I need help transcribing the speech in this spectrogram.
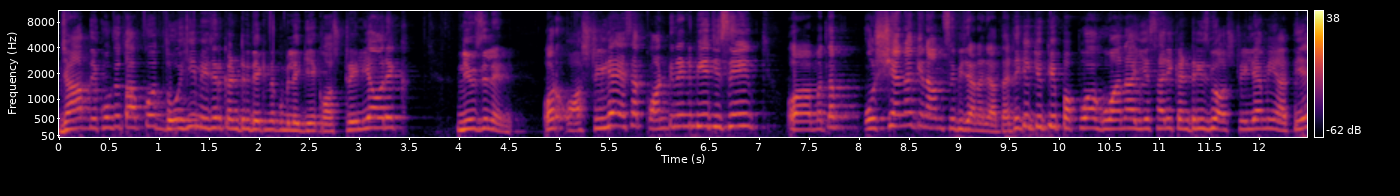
जहाँ आप देखोगे तो आपको दो ही मेजर कंट्री देखने को मिलेगी एक ऑस्ट्रेलिया और एक न्यूजीलैंड और ऑस्ट्रेलिया ऐसा कॉन्टिनेंट भी है जिसे आ, मतलब ओशियाना के नाम से भी जाना जाता है ठीक है? क्योंकि पपुआ गुआना ये सारी कंट्रीज़ भी ऑस्ट्रेलिया में आती है।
